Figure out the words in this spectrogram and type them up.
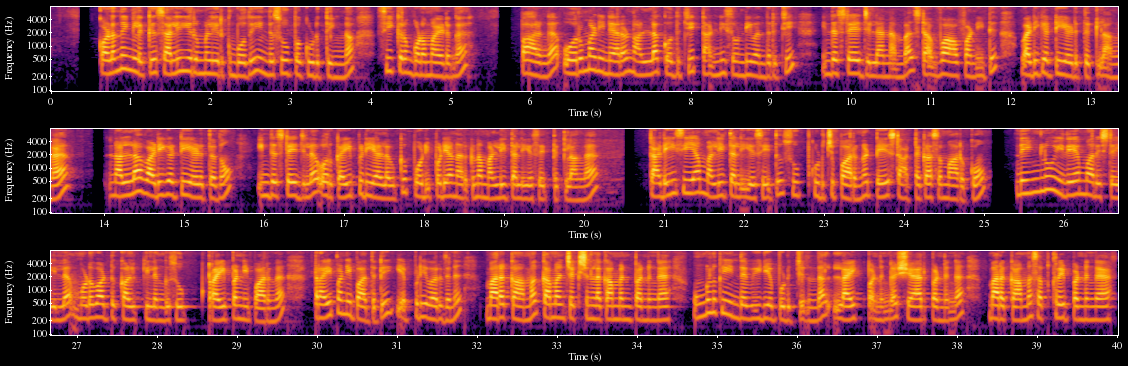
குழந்தைங்களுக்கு சளி இருமல் இருக்கும்போது இந்த சூப்பை கொடுத்தீங்கன்னா சீக்கிரம் குணமாயிடுங்க. பாருங்கள் ஒரு மணி நேரம் நல்லா கொதித்து தண்ணி சுண்டி வந்துருச்சு. இந்த ஸ்டேஜில் நம்ம ஸ்டவ்வை ஆஃப் பண்ணிவிட்டு வடிகட்டி எடுத்துக்கலாங்க. நல்லா வடிகட்டி எடுத்ததும் இந்த ஸ்டேஜில் ஒரு கைப்பிடி அளவுக்கு பொடி பொடியாக நறுக்கின மல்லித்தலையை சேர்த்துக்கலாங்க. கடைசியாக மல்லித்தலையை சேர்த்து சூப் குடிச்சு பாருங்கள் டேஸ்ட் அட்டகாசமாக இருக்கும். நீங்களும் இதே மாதிரி ஸ்டைலில் முடவாட்டுக்கால் கிழங்கு சூப் ட்ரை பண்ணி பாருங்கள் ட்ரை பண்ணி பார்த்துட்டு எப்படி வருதுன்னு மறக்காமல் கமெண்ட் செக்ஷனில் கமெண்ட் பண்ணுங்கள் உங்களுக்கு இந்த வீடியோ பிடிச்சிருந்தால் லைக் பண்ணுங்கள் ஷேர் பண்ணுங்கள் மறக்காமல் சப்ஸ்கிரைப் பண்ணுங்கள்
